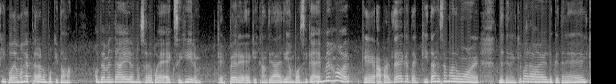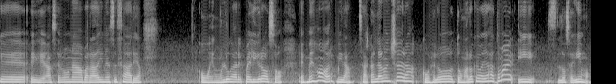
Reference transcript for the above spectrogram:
y podemos esperar un poquito más. Obviamente a ellos no se les puede exigir que espere X cantidad de tiempo. Así que es mejor que, aparte de que te quitas ese mal humor de tener que parar, de que tener que eh, hacer una parada innecesaria, o en un lugar peligroso, es mejor, mira, sacas la lonchera, cógelo, toma lo que vayas a tomar y lo seguimos.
